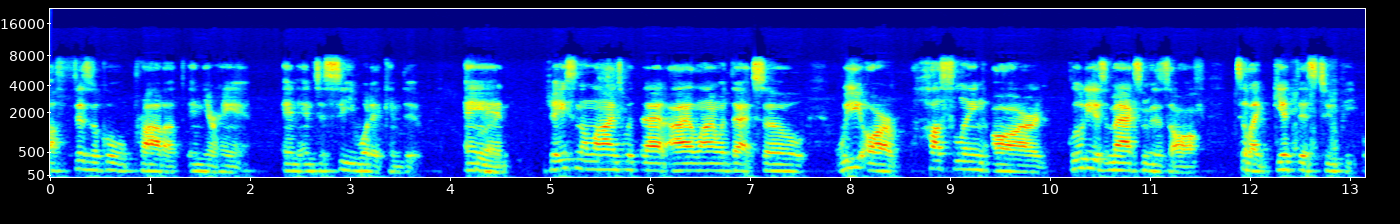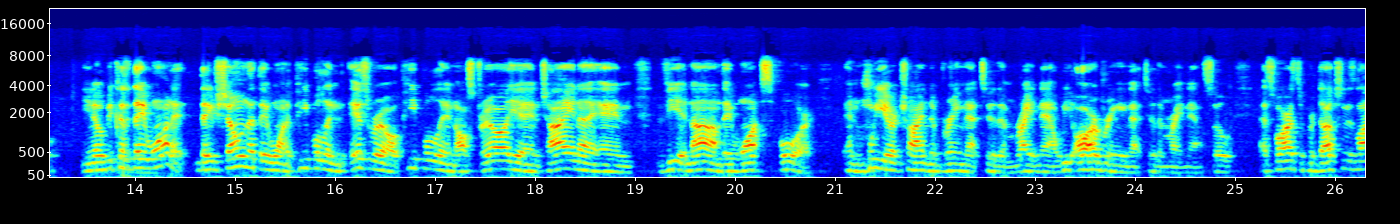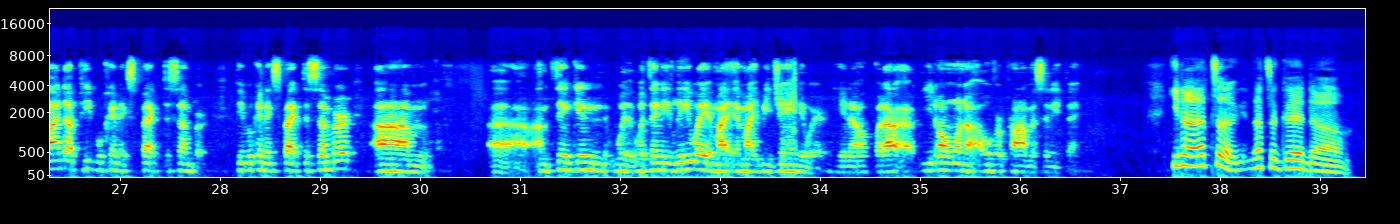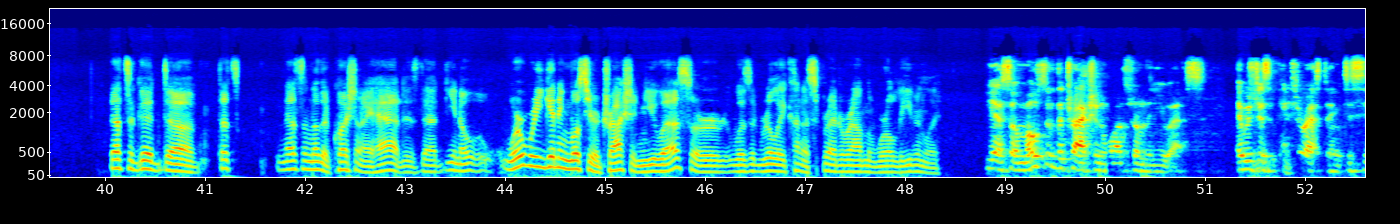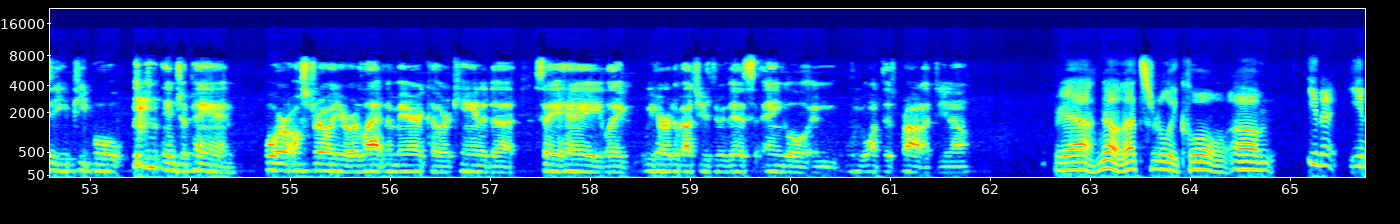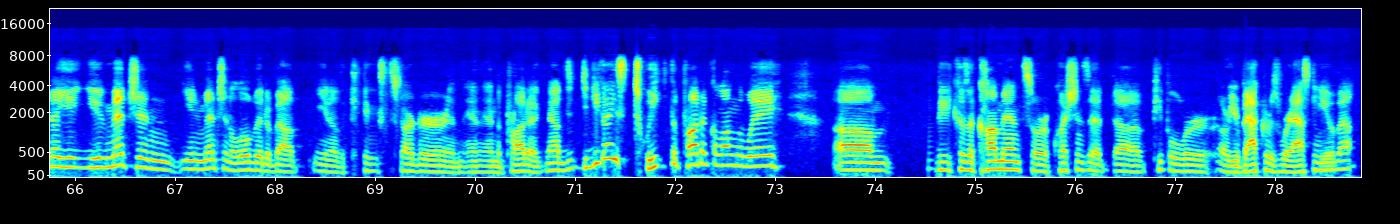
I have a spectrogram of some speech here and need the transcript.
a physical product in your hand and, and to see what it can do. And Jason aligns with that. I align with that. So we are hustling our gluteus maximus off to like get this to people you know, because they want it. They've shown that they want it. People in Israel, people in Australia and China and Vietnam, they want SPOR. And we are trying to bring that to them right now. We are bringing that to them right now. So as far as the production is lined up, people can expect December. People can expect December. Um, uh, I'm thinking with, with any leeway, it might it might be January, you know. But I, you don't want to overpromise anything. You know, that's a that's a good uh, that's a good uh, that's that's another question I had is that you know where were you getting most of your traction, U.S. or was it really kind of spread around the world evenly? Yeah, so most of the traction was from the U.S. It was just interesting to see people in Japan or Australia or Latin America or Canada say, "Hey, like we heard about you through this angle, and we want this product," you know. Yeah, no, that's really cool. Um, you know, you know, you, you mentioned you mentioned a little bit about you know the Kickstarter and, and, and the product. Now, did, did you guys tweak the product along the way um, because of comments or questions that uh, people were or your backers were asking you about?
